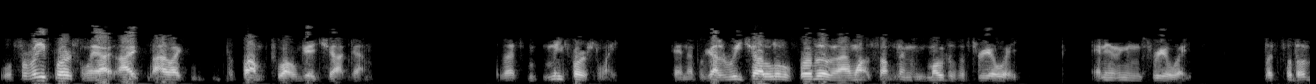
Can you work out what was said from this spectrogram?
Well, for me personally, I I, I like the pump 12 gauge shotgun. That's me personally. And if we got to reach out a little further, then I want something in the mode of a 308. Anything in the 308. But for the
